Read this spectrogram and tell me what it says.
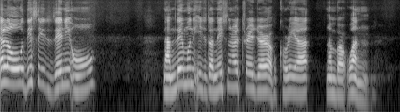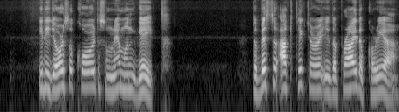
Hello, this is Jenny Oh. Namdaemun is the national treasure of Korea, number one. It is also called Sungnyemun Gate. The best architecture is the pride of Korea.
